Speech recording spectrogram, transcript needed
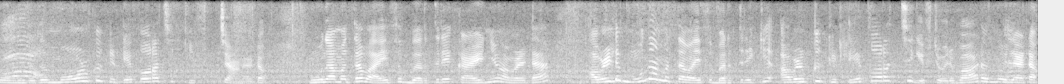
പോകുന്നത് മോൾക്ക് കിട്ടിയ കുറച്ച് ഗിഫ്റ്റാണ് കേട്ടോ. മൂന്നാമത്തെ വയസ്സ് ബർത്ത്ഡേ കഴിഞ്ഞു. അവളുടെ അവളുടെ മൂന്നാമത്തെ വയസ്സ് ബർത്ത്ഡേക്ക് അവൾക്ക് കിട്ടിയ കുറച്ച് ഗിഫ്റ്റ് ഒരുപാടൊന്നുമില്ല കേട്ടോ.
